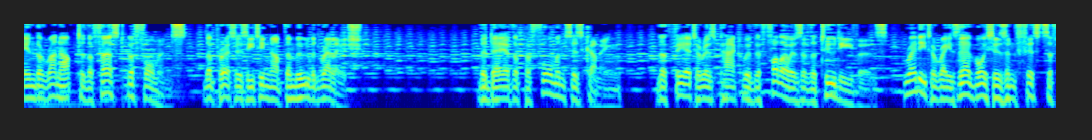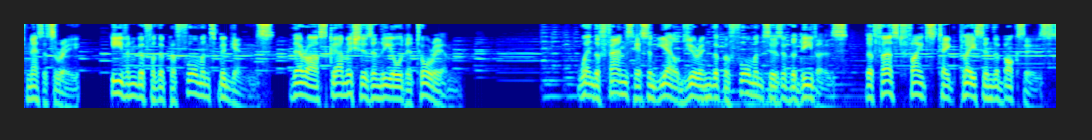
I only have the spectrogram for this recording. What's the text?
In the run up to the first performance, the press is eating up the mood with relish. The day of the performance is coming. The theater is packed with the followers of the two divas, ready to raise their voices and fists if necessary. Even before the performance begins, there are skirmishes in the auditorium. When the fans hiss and yell during the performances of the divas, the first fights take place in the boxes.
